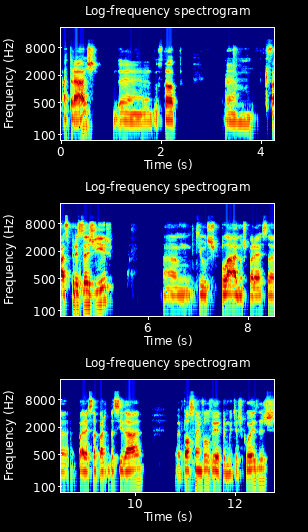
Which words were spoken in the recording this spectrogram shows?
atrás do stop, um, que faz presagir um, que os planos para essa, para essa parte da cidade possam envolver muitas coisas,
